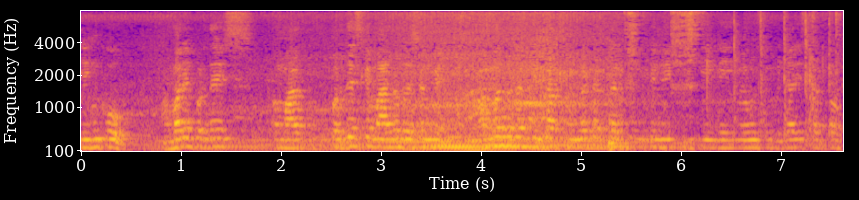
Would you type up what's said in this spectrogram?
इनको हमारे प्रदेश प्रदेश के मार्गदर्शन में अहमदनगर जिला संगठन करने के लिए की गई। मैं उनसे गुजारिश करता हूँ।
